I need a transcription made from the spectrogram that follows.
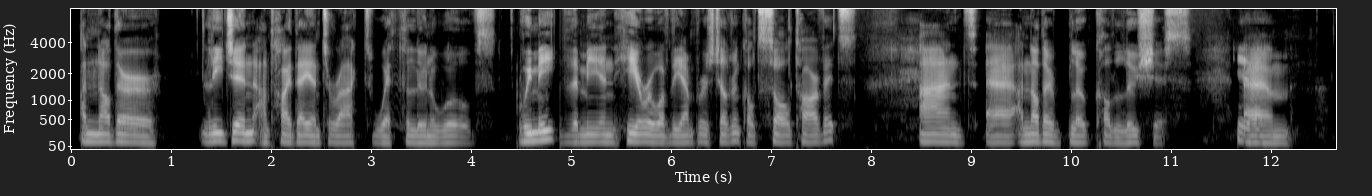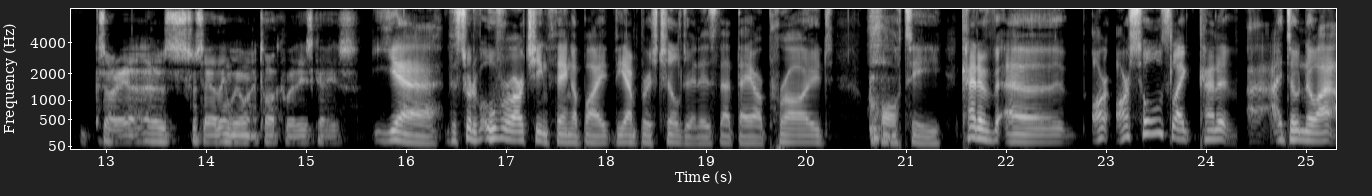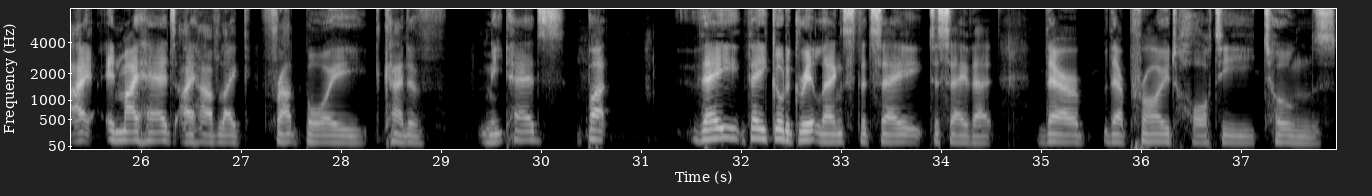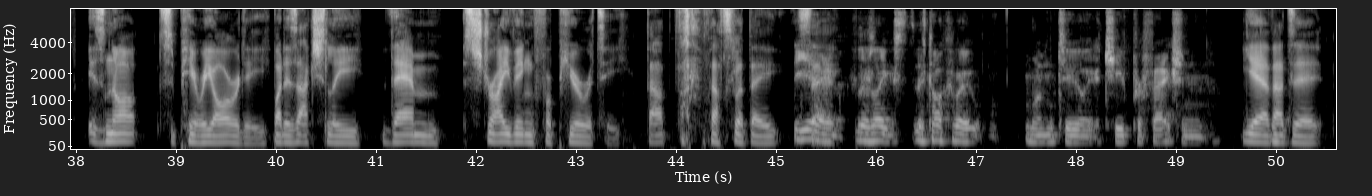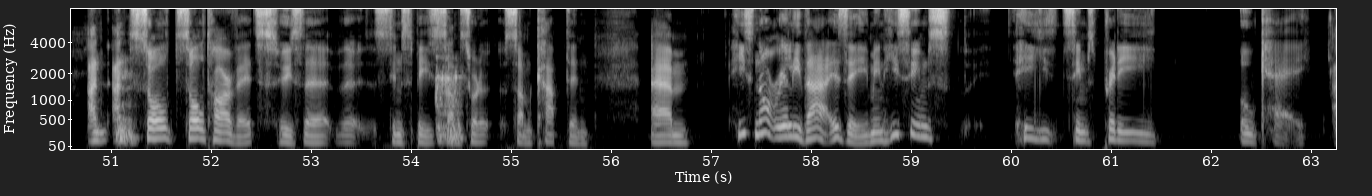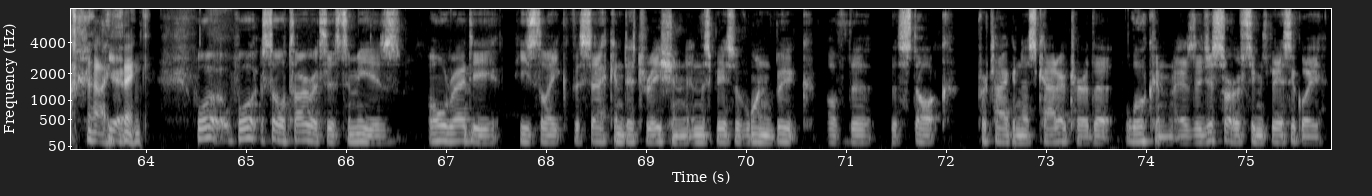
another Legion and how they interact with the Luna Wolves. We meet the main hero of the Emperor's Children called Saul Tarvitz and uh, another bloke called Lucius. Yeah. Um, Sorry, I was going to say, I think we want to talk about these guys. yeah, the sort of overarching thing about the Emperor's Children is that they are proud, haughty, kind of uh, are are souls like kind of I I don't know. I, I in my head I have like frat boy kind of meatheads, but they they go to great lengths that say to say that their their proud haughty tones is not superiority but is actually them striving for purity. That that's what they say. Yeah, there's like they talk about wanting to like achieve perfection. yeah that's it. And and Saul Saul Tarvitz who's the, the seems to be some sort of some captain um he's not really that is he? I mean he seems he seems pretty okay i Yeah. think What what Saul Tarvitz is to me is already he's like the second iteration in the space of one book of the the stock protagonist character that Loken is. It just sort of seems basically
